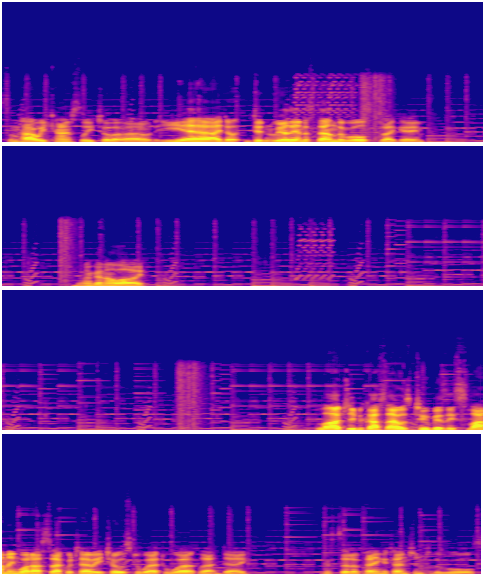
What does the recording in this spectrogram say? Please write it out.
Somehow we cancel each other out. Yeah, I don't didn't really understand the rules to that game. Not gonna lie. Largely because I was too busy slamming what our secretary chose to wear to work that day, instead of paying attention to the rules.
